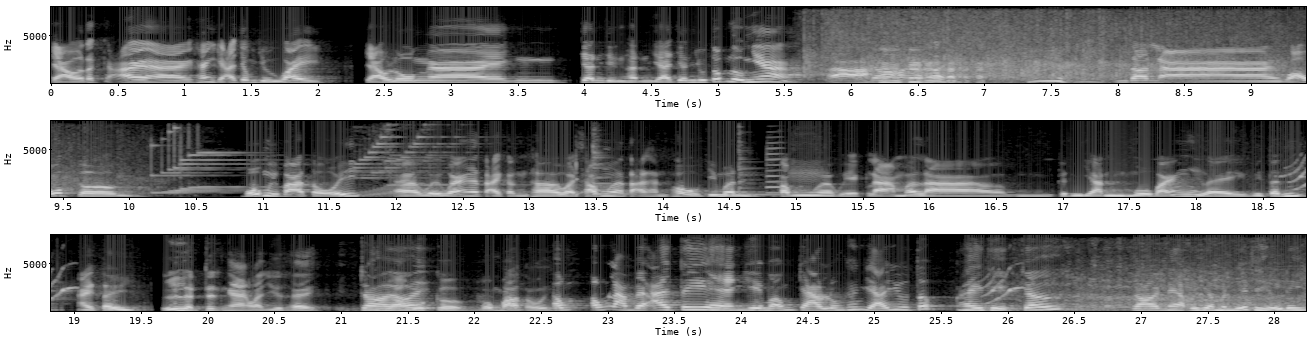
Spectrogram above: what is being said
chào tất cả khán giả trong vườn quay. Chào luôn trên truyền hình và trên youtube luôn nha. À. tên là võ quốc cường 43 tuổi à, quê quán ở tại Cần Thơ và sống ở tại thành phố Hồ Chí Minh. Công việc làm á là kinh doanh mua bán về vi tính IT lý lịch trích ngang là như thế. Trời võ ơi. Quốc cường 43 ông, tuổi. ông ông làm về IT hèn gì mà ông chào luôn khán giả YouTube. Hay thiệt chứ. Rồi nè bây giờ mình giới thiệu đi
